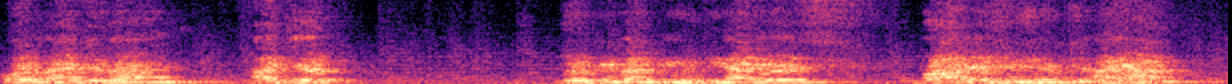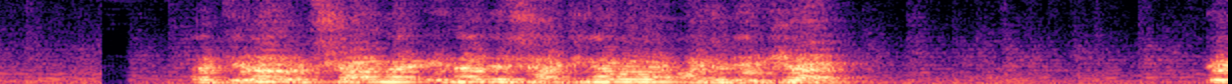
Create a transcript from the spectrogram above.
ਔਰ ਮੈਂ ਜਦੋਂ ਅੱਜ ਜੋਤੀਪਾਲ ਭੀਮ ਜੀ ਨਾਲ ਇਸ ਬਾਰ ਐਸੋਸੀਏਸ਼ਨ ਚ ਆਇਆ, ਤਾਂ ਜਿਹੜਾ ਉਤਸ਼ਾਹ ਮੈਂ ਇਹਨਾਂ ਦੇ ਸਾਥੀਆਂ ਵੱਲੋਂ ਅੱਜ ਦੇਖਿਆ ਤੇ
